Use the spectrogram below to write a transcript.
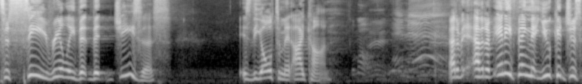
to see really that, that Jesus is the ultimate icon. Out of, out of anything that you could just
